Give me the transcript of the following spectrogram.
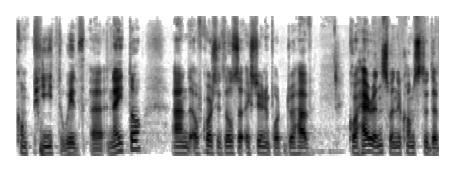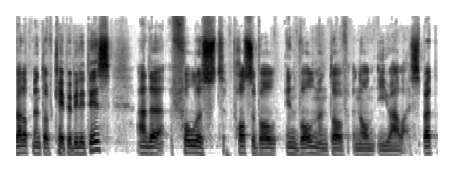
compete with NATO. And of course, it's also extremely important to have coherence when it comes to development of capabilities and the fullest possible involvement of non-EU allies. But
